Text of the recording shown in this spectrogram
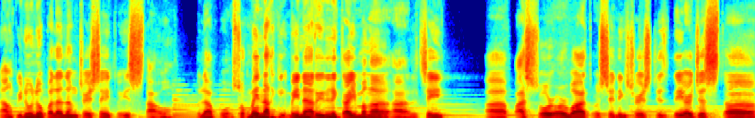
na ang pinuno pala ng church na ito is tao. Wala po. So kung may, nakik- may narinig tayong mga, uh, let's say, uh, pastor or what, or sending church, just, they are just uh,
